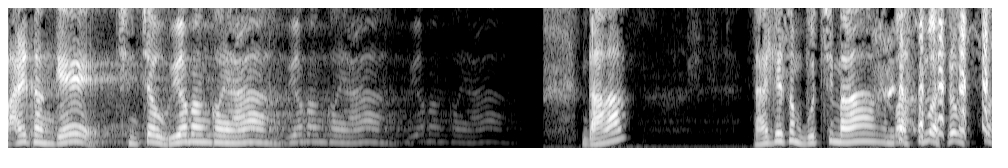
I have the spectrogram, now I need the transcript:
빨간 게 진짜 위험한 거야. 위험한 거야. 위험한 거야. 나? 날 대선 묻지 마. 막, 막 이러면서.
